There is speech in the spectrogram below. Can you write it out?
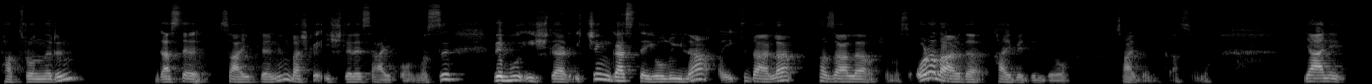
patronların gazete sahiplerinin başka işlere sahip olması ve bu işler için gazete yoluyla iktidarla pazarlığa oturması. Oralarda kaybedildi o saygınlık aslında. Yani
